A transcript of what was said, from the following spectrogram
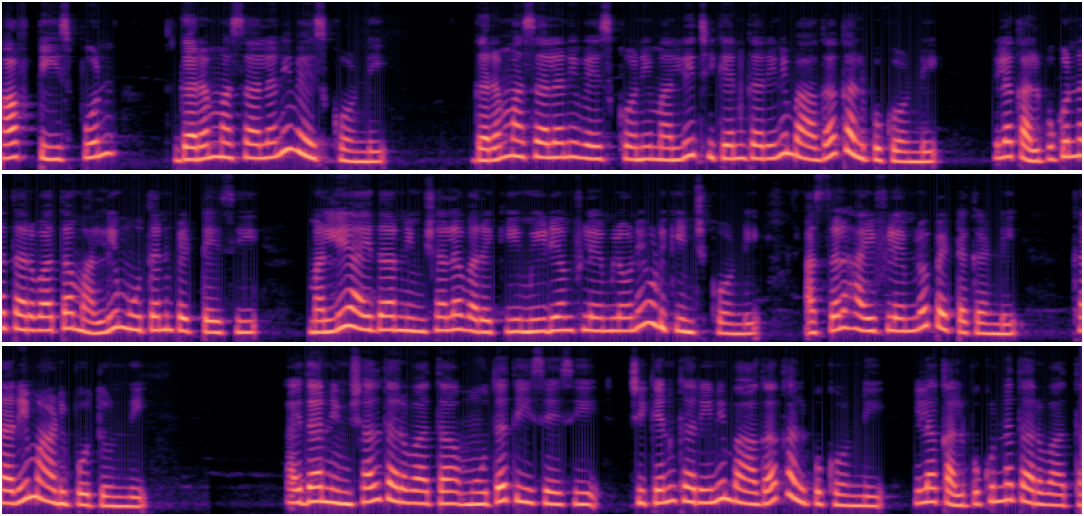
హాఫ్ టీ స్పూన్ గరం మసాలాని వేసుకోండి. గరం మసాలాని వేసుకొని మళ్ళీ చికెన్ కర్రీని బాగా కలుపుకోండి. ఇలా కలుపుకున్న తర్వాత మళ్ళీ మూతను పెట్టేసి మళ్ళీ ఐదారు నిమిషాల వరకు మీడియం ఫ్లేమ్లోనే ఉడికించుకోండి. అస్సలు హై ఫ్లేమ్లో పెట్టకండి. కర్రీ మాడిపోతుంది. ఐదారు నిమిషాల తర్వాత మూత తీసేసి చికెన్ కర్రీని బాగా కలుపుకోండి. ఇలా కలుపుకున్న తర్వాత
